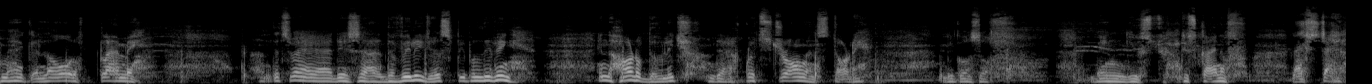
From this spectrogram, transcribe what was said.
make a lot of climbing that's why uh, this uh, the villagers people living in the heart of the village they are quite strong and sturdy because of being used to this kind of lifestyle.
